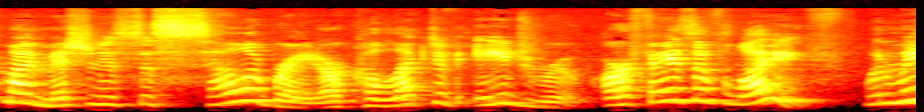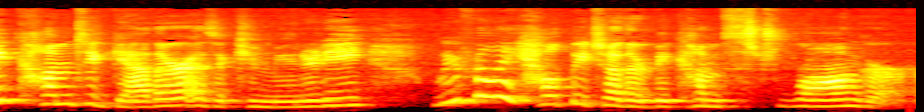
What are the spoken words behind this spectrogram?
of my mission is to celebrate our collective age group, our phase of life. When we come together as a community, we really help each other become stronger.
